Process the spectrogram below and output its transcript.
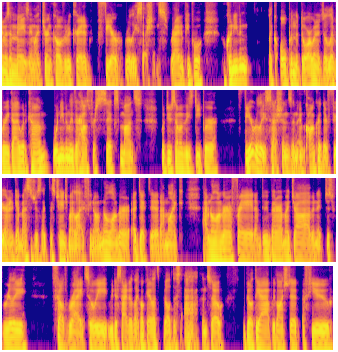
it was amazing. Like during COVID, we created fear release sessions, right? And people who couldn't even like open the door when a delivery guy would come, wouldn't even leave their house for six months, would do some of these deeper fear release sessions and, and conquered their fear and I'd get messages like this changed my life. You know, I'm no longer addicted. I'm like, I'm no longer afraid. I'm doing better at my job. And it just really felt right. So we we decided like, okay, let's build this app. And so we built the app. We launched it a few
